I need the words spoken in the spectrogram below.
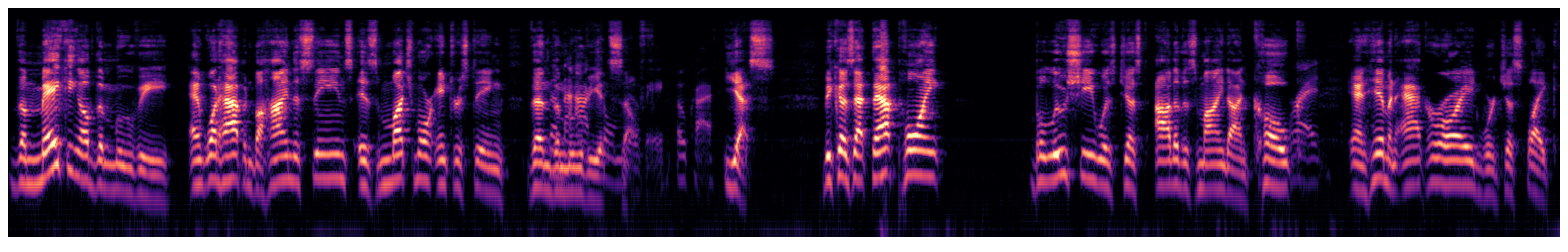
the making of the movie and what happened behind the scenes is much more interesting than, Than the movie itself. movie. Okay. Yes. Because at that point, Belushi was just out of his mind on coke. Right. And him and Aykroyd were just like,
